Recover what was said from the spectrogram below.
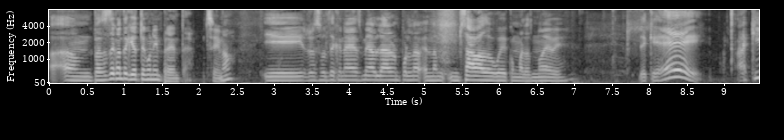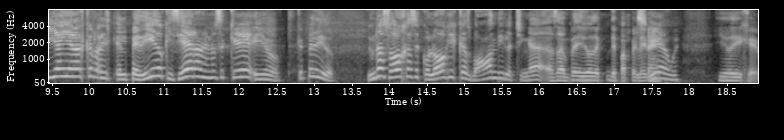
Um, pasaste cuenta que yo tengo una imprenta. Sí. ¿No? Y resulta que una vez me hablaron por la- en la- un sábado, güey, como a las nueve. De que, hey, aquí ya llega el, pedido que hicieron y no sé qué. Y yo, ¿qué pedido? De unas hojas ecológicas, Bondi, la chingada. O sea, un pedido de, de papelería, Sí. güey. Y yo dije,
